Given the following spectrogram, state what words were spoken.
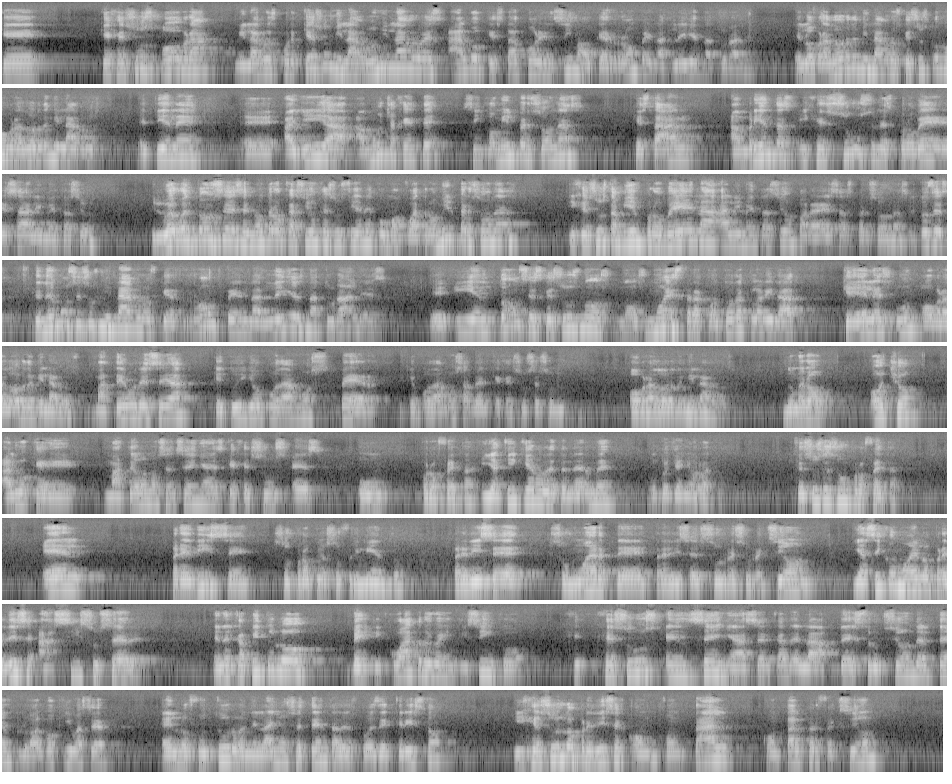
que, que Jesús obra milagros. porque es un milagro? Un milagro es algo que está por encima o que rompe las leyes naturales. El obrador de milagros, Jesús como obrador de milagros, eh, tiene eh, allí a, a, mucha gente, cinco mil personas que están hambrientas y Jesús les provee esa alimentación. Y luego entonces en otra ocasión Jesús tiene como a cuatro mil personas y Jesús también provee la alimentación para esas personas. Entonces tenemos esos milagros que rompen las leyes naturales eh, y entonces Jesús nos, nos muestra con toda claridad que Él es un obrador de milagros. Mateo desea que tú y yo podamos ver y que podamos saber que Jesús es un obrador de milagros. Número 8, algo que Mateo nos enseña es que Jesús es un profeta. Y aquí quiero detenerme un pequeño rato. Jesús es un profeta. Él predice su propio sufrimiento, predice su muerte, predice su resurrección. Y así como Él lo predice, así sucede. En el capítulo 24 y 25, Jesús enseña acerca de la destrucción del templo, algo que iba a ser en lo futuro, en el año 70 después de Cristo. Y Jesús lo predice con, con, tal, con tal perfección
